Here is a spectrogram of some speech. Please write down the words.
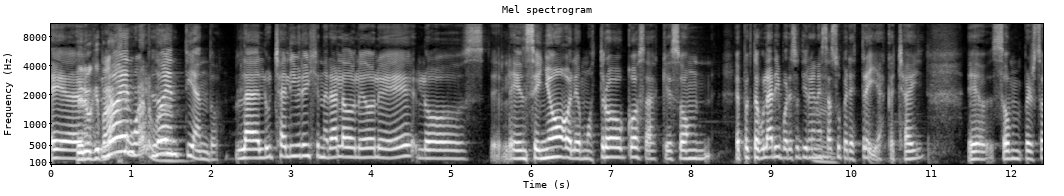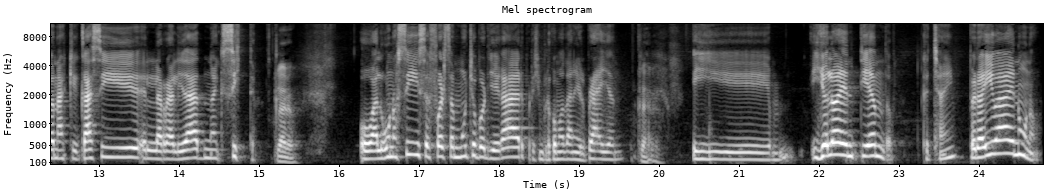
eh, Pero qué lo, paja en- igual, lo entiendo. La lucha libre en general, la WWE, los, eh, le enseñó o les mostró cosas que son espectaculares y por eso tienen Mm. esas superestrellas, ¿cachai? Eh, son personas que casi en la realidad no existen. Claro, O algunos sí se esfuerzan mucho por llegar, por ejemplo, como Daniel Bryan. claro. Y, y yo lo entiendo, ¿cachai? Pero ahí va en uno.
